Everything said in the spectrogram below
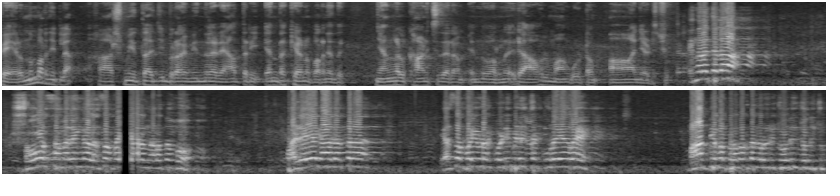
പേരൊന്നും പറഞ്ഞിട്ടില്ല. ഹാഷ്മി താജ് ഇബ്രാഹിം ഇന്നലെ രാത്രി എന്തൊക്കെയാണ് പറഞ്ഞത്? ഞങ്ങൾ കാണിച്ചു തരാം എന്ന് പറഞ്ഞ് രാഹുൽ മാങ്കൂട്ടം ആഞ്ഞടിച്ചു. സമരങ്ങൾ എസ് എഫ് ഐ നടത്തുമ്പോ പഴയ കാലത്ത് എസ് എഫ് ഐയുടെ കൊടി പിടിച്ച കുറേയേറെ മാധ്യമ പ്രവർത്തകർ ഒരു ചോദ്യം ചോദിച്ചു.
